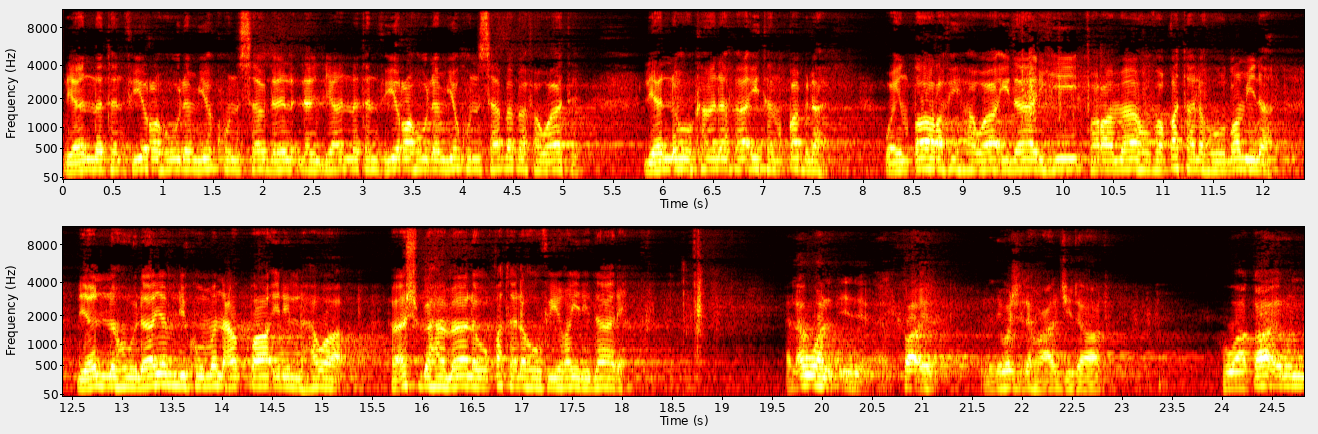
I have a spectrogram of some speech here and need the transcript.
لأن تنفيره لم يكن سبب لأن تنفيره لم يكن سبب فواته لأنه كان فائتا قبله. وإن طار في هواء داره فرماه فقتله ضمنه لأنه لا يملك منع الطائر الهوى فأشبه ما لو قتله في غير داره. الأول الطائر الذي وجده على الجدار هو طائر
